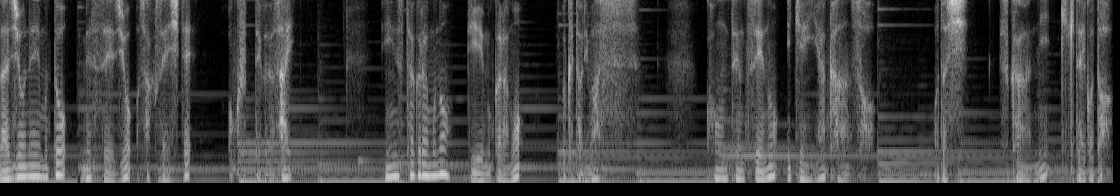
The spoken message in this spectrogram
ラジオネームとメッセージを作成して送ってください。インスタグラムの DM からも受け取ります。コンテンツへの意見や感想、私、スカーンに聞きたいこと、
